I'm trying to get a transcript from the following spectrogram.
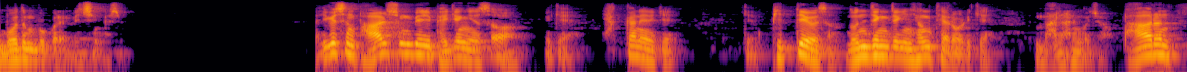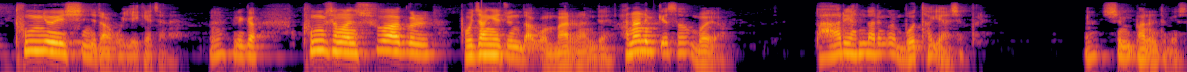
모든 부분에 미친 것입니다. 이것은 바알 숭배의 배경에서 이렇게 약간의 이렇게, 이렇게 빗대어서 논쟁적인 형태로 이렇게 말을 하는 거죠. 바알은 풍요의 신이라고 얘기하잖아요. 그러니까 풍성한 수확을 보장해 준다고 말을 하는데 하나님께서 뭐예요? 바알이 한다는 걸 못하게 하셔버려요. 예? 심판을 통해서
